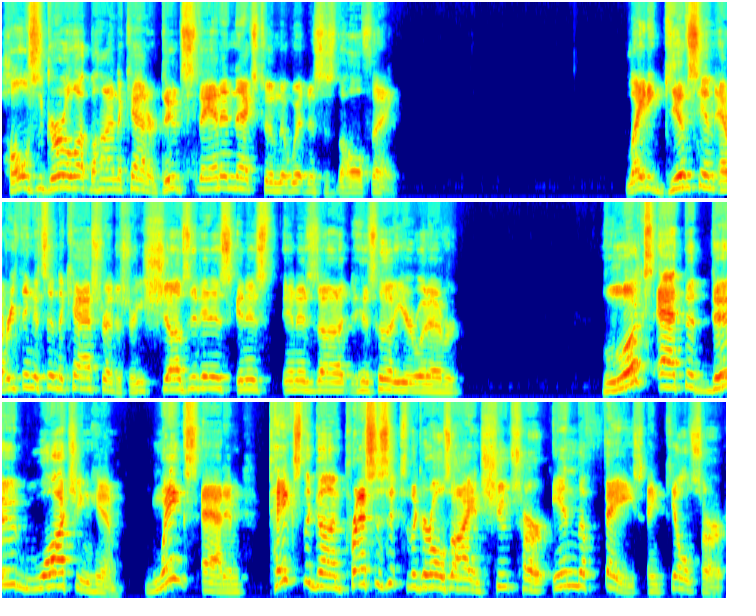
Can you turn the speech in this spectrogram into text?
Holds the girl up behind the counter. Dude standing next to him that witnesses the whole thing. Lady gives him everything that's in the cash register. He shoves it in his in his in his uh his hoodie or whatever. Looks at the dude watching him, winks at him, takes the gun, presses it to the girl's eye, and shoots her in the face and kills her.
